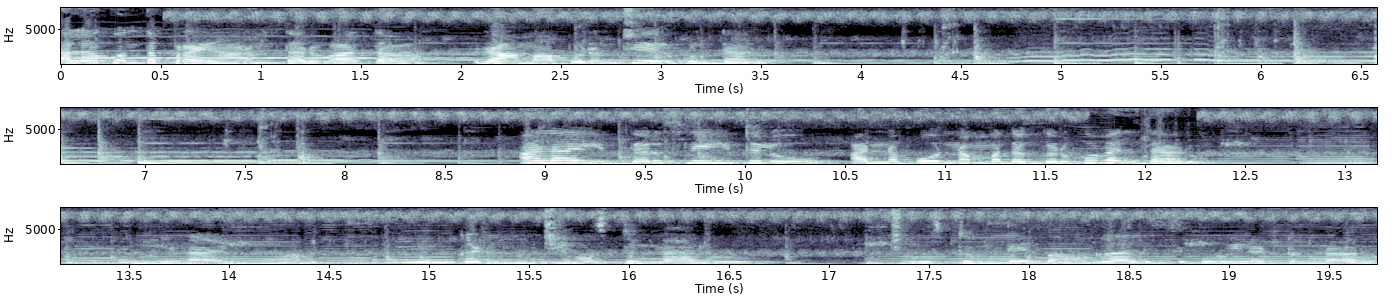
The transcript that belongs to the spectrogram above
అలా కొంత ప్రయాణం తర్వాత రామాపురం చేరుకుంటారు. అలా ఇద్దరు స్నేహితులు అన్నపూర్ణమ్మ దగ్గరకు వెళ్తారు. ఎక్కడి నుంచి వస్తున్నారు? చూస్తుంటే బాగా అలసిపోయినట్టున్నారు.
